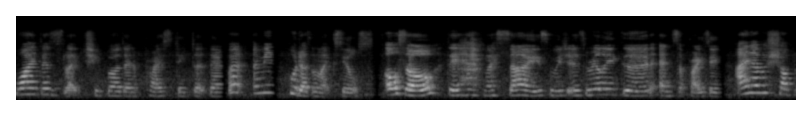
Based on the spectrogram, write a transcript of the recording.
why this is like cheaper than the price stated there. But I mean, who doesn't like sales? Also, they have my size which is really good and surprising. I never shopped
